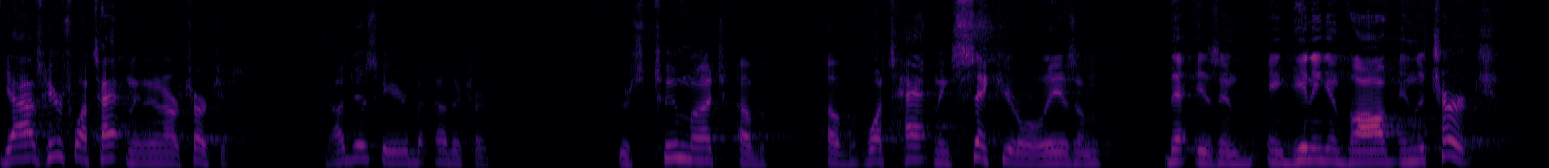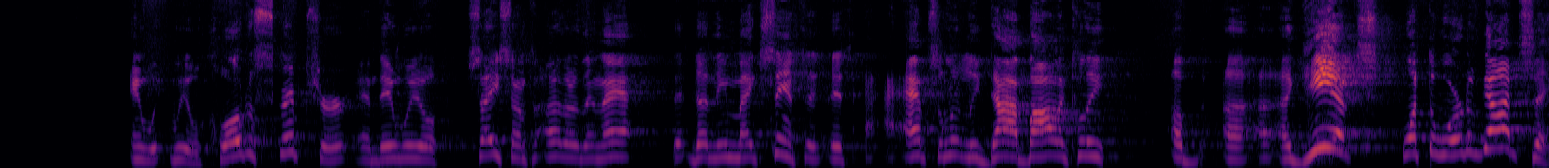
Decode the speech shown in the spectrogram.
guys, here's what's happening in our churches. Not just here, but other churches. There's too much of, of what's happening, secularism, that is in, in getting involved in the church. and we, we'll quote a scripture and then we'll say something other than that that doesn't even make sense. It, it's absolutely diabolically uh, uh, against what the Word of God says.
